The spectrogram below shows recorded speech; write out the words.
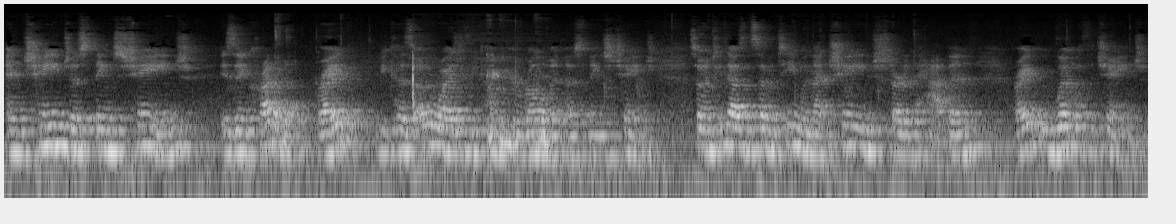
and change as things change is incredible, right? Because otherwise you become irrelevant as things change. So in 2017, when that change started to happen, right? We went with the change.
